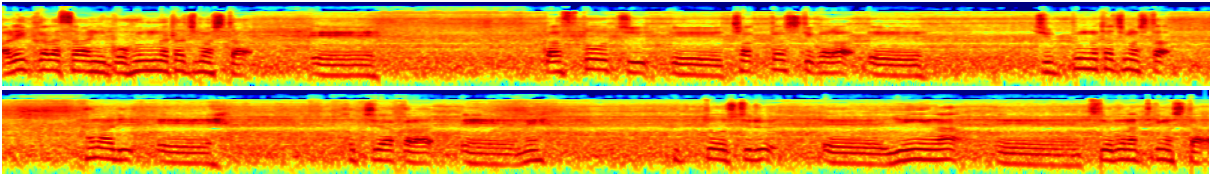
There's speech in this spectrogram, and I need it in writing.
あれからさらに5分が経ちました、えー、ガストーチ、えー、着火してから、えー、10分が経ちました。かなり、えこちらから、えね沸騰してる、え湯気が、え強くなってきました。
